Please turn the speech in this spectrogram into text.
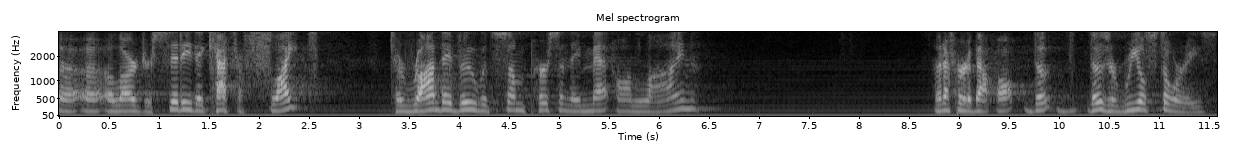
uh, a, a larger city, they catch a flight to rendezvous with some person they met online. And I've heard about all, those are real stories.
